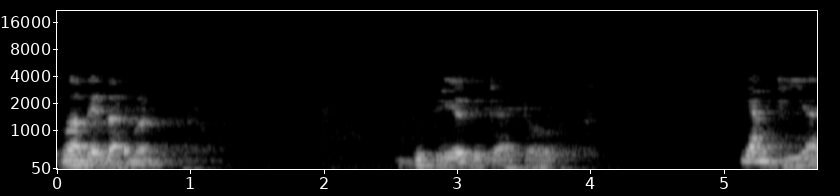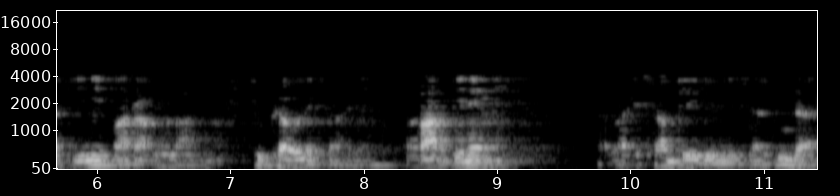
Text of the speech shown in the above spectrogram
Dua Mbak Mbak Umar. Itu beliau pidato yang diyakini para ulama juga oleh saya. Para artinya kalau Islam di Indonesia itu tidak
